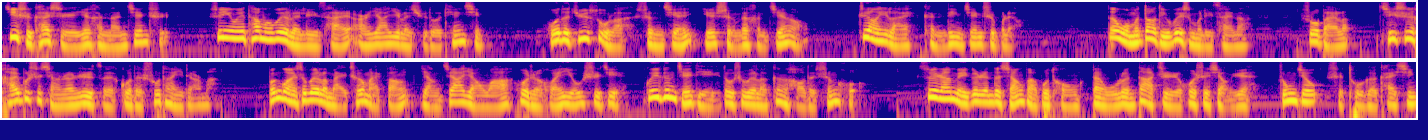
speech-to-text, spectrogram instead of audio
即使开始也很难坚持，是因为他们为了理财而压抑了许多天性，活得拘束了，省钱也省得很煎熬。这样一来，肯定坚持不了。但我们到底为什么理财呢？说白了，其实还不是想让日子过得舒坦一点吗？甭管是为了买车买房、养家养娃，或者环游世界，归根结底都是为了更好的生活。虽然每个人的想法不同，但无论大志或是小愿，终究是图个开心。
